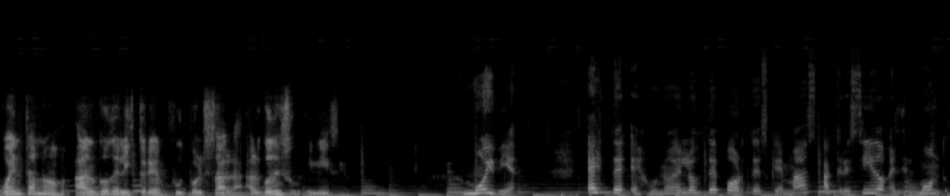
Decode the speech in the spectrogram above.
cuéntanos algo de la historia del fútbol sala, algo de sus inicios. Muy bien. Este es uno de los deportes que más ha crecido en el mundo.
